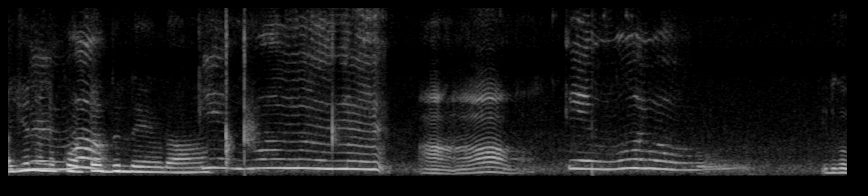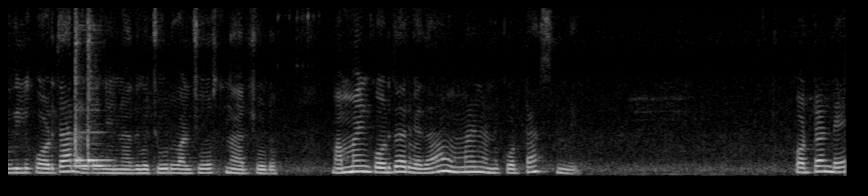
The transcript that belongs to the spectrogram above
అయ్యో నన్ను కొట్టొద్దు దేవుడా. ఆ, ఇదిగో వీళ్ళు కొడతారంట నిన్ను. అదిగో చూడు వాళ్ళు చూస్తున్నారు చూడు. మా అమ్మాయిని కొడతారు కదా అమ్మాయి నన్ను కొట్టేస్తుంది. కొట్టండి.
